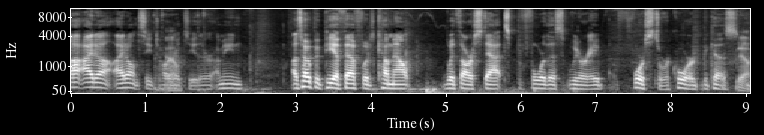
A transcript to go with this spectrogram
I, I don't I don't see targets either. I mean, I was hoping PFF would come out with our stats before this we were able forced to record because. Yeah.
